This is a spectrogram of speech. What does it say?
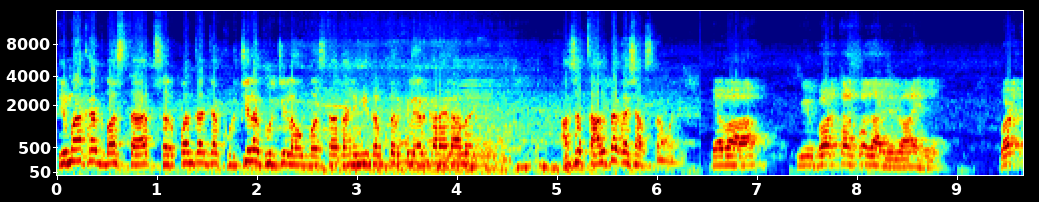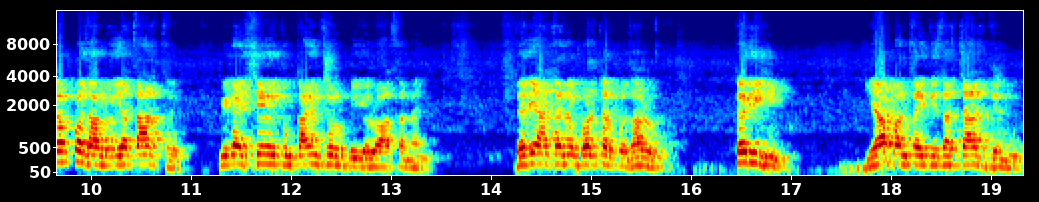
दिमाखात बसतात सरपंचाच्या खुर्चीला खुर्ची लावून बसतात आणि मी दप्तर क्लिअर करायला आलोय. असं चालतं का शासनामध्ये? तेव्हा मी बडतर्फ झालेलो आहे. बडतर्फ झालो याचा अर्थ मी काही सेवेतून कायमस्वरूपी गेलो असं नाही. जरी अचानक बडतर्फ झालो तरीही या पंचायतीचा चार्ज देणं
